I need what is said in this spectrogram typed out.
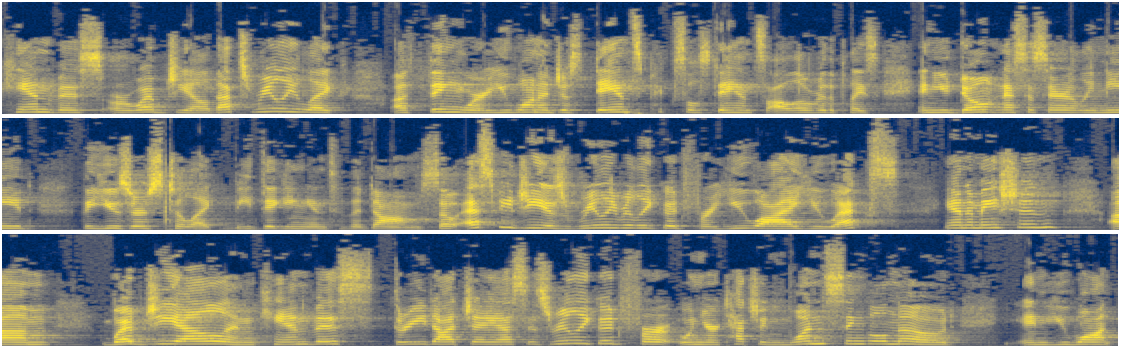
Canvas or WebGL, that's really like a thing where you want to just dance pixels dance all over the place, and you don't necessarily need the users to like be digging into the DOM. So SVG is really, really good for UI UX animation. Um, WebGL and Canvas Three.js is really good for when you're attaching one single node and you want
